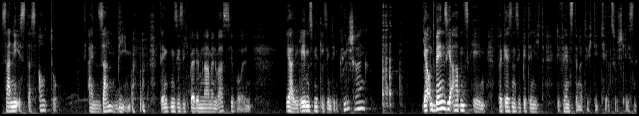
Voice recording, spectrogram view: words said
Sunny ist das Auto. Ein Sunbeam. Denken Sie sich bei dem Namen, was Sie wollen. Ja, die Lebensmittel sind im Kühlschrank. Ja, und wenn Sie abends gehen, vergessen Sie bitte nicht, die Fenster natürlich die Tür zu schließen.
